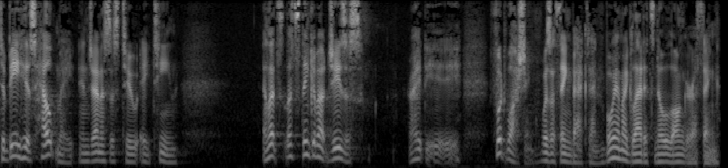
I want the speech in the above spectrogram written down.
to be his helpmate in Genesis 2, 18. And let's, let's think about Jesus, right? Foot washing was a thing back then. Boy, am I glad it's no longer a thing.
